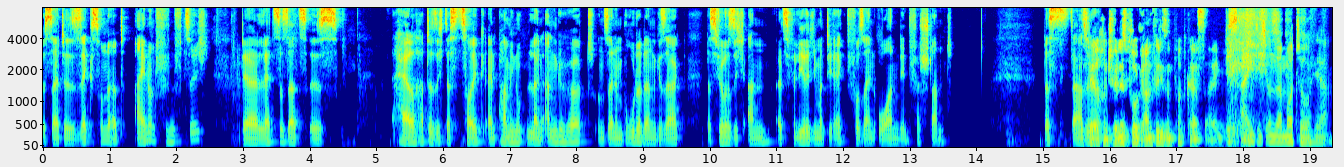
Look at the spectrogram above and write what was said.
bis Seite 651. Der letzte Satz ist, Hal hatte sich das Zeug ein paar Minuten lang angehört und seinem Bruder dann gesagt, das höre sich an, als verliere jemand direkt vor seinen Ohren den Verstand. Das, da Das wäre doch ein schönes Programm für diesen Podcast eigentlich. Ist eigentlich unser Motto, ja.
